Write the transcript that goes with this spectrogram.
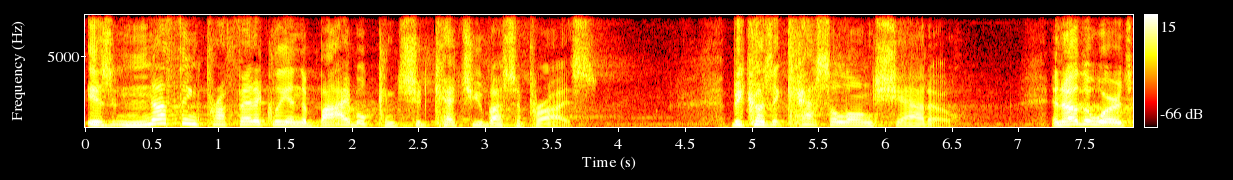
is nothing prophetically in the Bible can, should catch you by surprise because it casts a long shadow. In other words,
